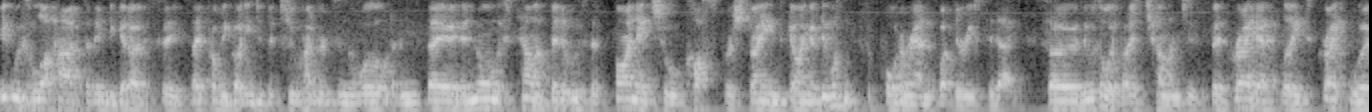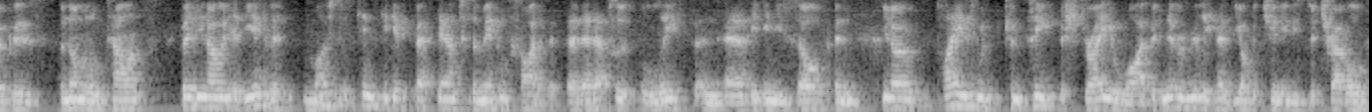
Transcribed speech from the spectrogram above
it was a lot harder for them to get overseas. They probably got into the 200s in the world and they're enormous talent, but it was the financial cost for Australians going, there wasn't support around what there is today. So there was always those challenges, but great athletes, great workers, phenomenal talents. But you know, at the end of it, most of it tends to get back down to the mental side of it, that, that absolute belief and uh, in yourself. And you know, players would compete Australia-wide, but never really had the opportunities to travel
